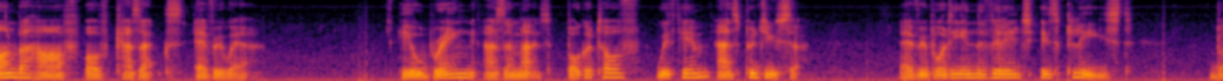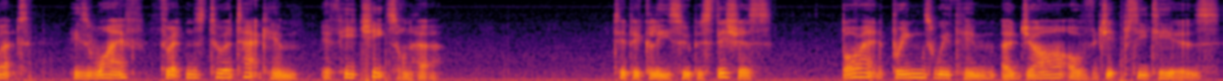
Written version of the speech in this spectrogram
on behalf of Kazakhs everywhere. He'll bring Azamat Bagatov with him as producer. Everybody in the village is pleased, but his wife threatens to attack him if he cheats on her. Typically superstitious, Borat brings with him a jar of gypsy tears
